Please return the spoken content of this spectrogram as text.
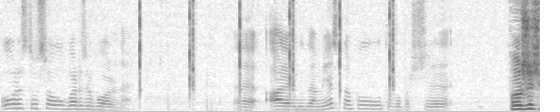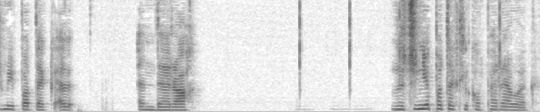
Po prostu są bardzo wolne. Yy, A jak dodam jest na pół, to zobaczcie, Pożycz mi patek e- Endera. Znaczy nie patek, tylko perełek.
